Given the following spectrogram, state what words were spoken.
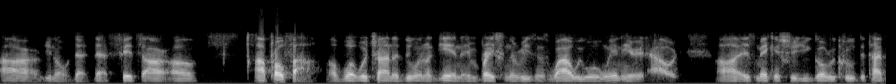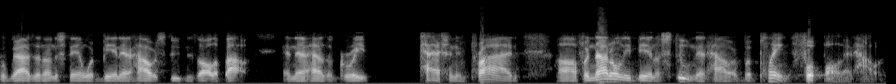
our, you know, that that fits our uh, our profile of what we're trying to do. And again, embracing the reasons why we will win here at Howard uh, is making sure you go recruit the type of guys that understand what being a Howard student is all about, and that has a great passion and pride uh, for not only being a student at Howard but playing football at Howard.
